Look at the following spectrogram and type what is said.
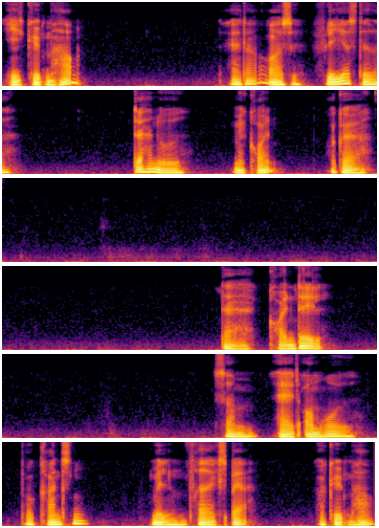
I København er der også flere steder, der har noget med grøn at gøre. Der er Grøndal som er et område på grænsen mellem Frederiksberg og København.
